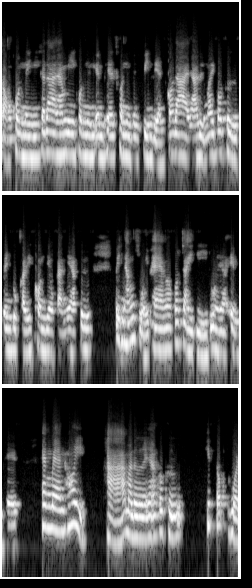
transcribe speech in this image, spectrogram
สองคนในนี้ก็ได้นะ มีคนหนึ่งเอ็มเพสคนหนึ่งเป็นควีนเหรียญก็ได้นะ หรือไม่ก็คือเป็นบุคลิกคนเดียวกันเนี่ย คือ เป็นทั้งสวยแพงแล้วก็ใจดีด้วยนะเอ็มเพสแฮงแมนห้อยขามาเลยนะ ก็คือคิดทบทวน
